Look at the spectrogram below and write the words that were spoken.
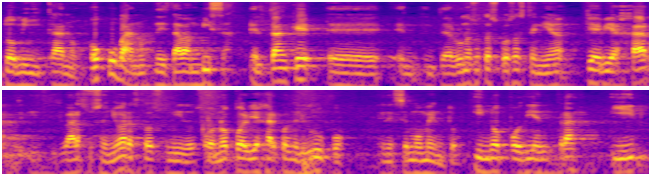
dominicano o cubano, necesitaban visa. El tanque, eh, entre algunas otras cosas, tenía que viajar llevar a su señora a Estados Unidos o no poder viajar con el grupo en ese momento y no podía entrar. Y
